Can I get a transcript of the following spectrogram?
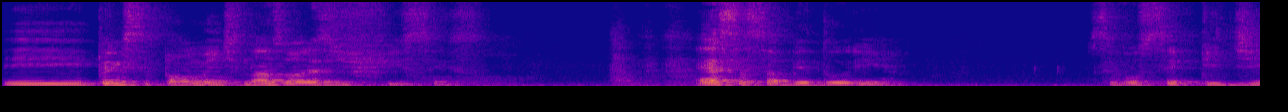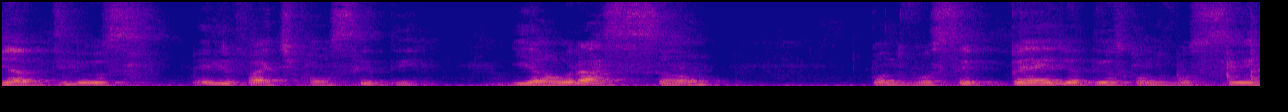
e principalmente nas horas difíceis. Essa sabedoria. Se você pedir a Deus, Ele vai te conceder. E a oração, quando você pede a Deus, quando você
